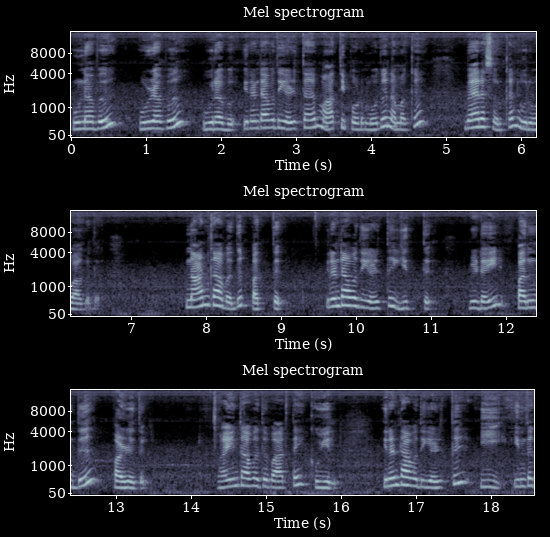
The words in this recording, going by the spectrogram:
உணவு உழவு உறவு. இரண்டாவது எழுத்தை மாற்றி போடும்போது நமக்கு வேற சொற்கள் உருவாகுது. நான்காவது பத்து. இரண்டாவது எழுத்து இத்து. விடை பந்து பழுது. ஐந்தாவது வார்த்தை குயில். இரண்டாவது எழுத்து ஈ. இந்த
